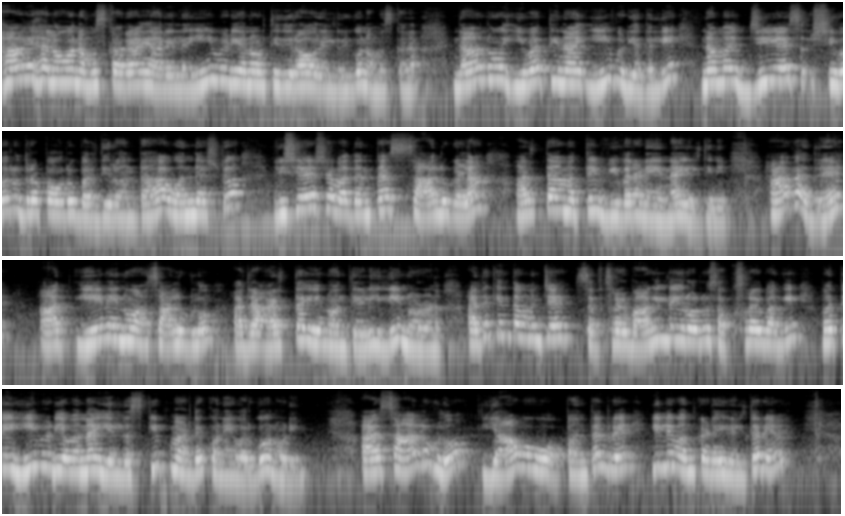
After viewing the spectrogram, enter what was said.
Hi, hello, ನಮಸ್ಕಾರ. ಯಾರೆಲ್ಲ ಈ ವಿಡಿಯೋ ನೋಡ್ತಿದ್ದೀರಾ ಅವರೆಲ್ಲರಿಗೂ ನಮಸ್ಕಾರ. ನಾನು ಇವತ್ತಿನ ಈ ವಿಡಿಯೋದಲ್ಲಿ ನಮ್ಮ ಜಿ ಎಸ್ ಶಿವರುದ್ರಪ್ಪ ಅವರು ಬರೆದಿರುವಂತಹ ಒಂದಷ್ಟು ವಿಶೇಷವಾದಂಥ ಸಾಲುಗಳ ಅರ್ಥ ಮತ್ತು ವಿವರಣೆಯನ್ನು ಹೇಳ್ತೀನಿ. ಹಾಗಾದರೆ ಆ ಏನೇನು ಆ ಸಾಲುಗಳು, ಅದರ ಅರ್ಥ ಏನು ಅಂತೇಳಿ ಇಲ್ಲಿ ನೋಡೋಣ. ಅದಕ್ಕಿಂತ ಮುಂಚೆ ಸಬ್ಸ್ಕ್ರೈಬ್ ಆಗಿಲ್ಲದೆ ಇರೋರು ಸಬ್ಸ್ಕ್ರೈಬ್ ಆಗಿ ಮತ್ತು ಈ ವಿಡಿಯೋವನ್ನು ಎಲ್ಲ ಸ್ಕಿಪ್ ಮಾಡದೆ ಕೊನೆಯವರೆಗೂ ನೋಡಿ. ಆ ಸಾಲುಗಳು ಯಾವುವು ಅಪ್ಪ ಅಂತಂದರೆ ಇಲ್ಲಿ ಒಂದು ಕಡೆ ಹೇಳ್ತಾರೆ,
